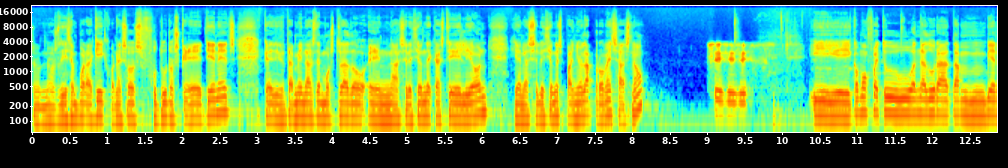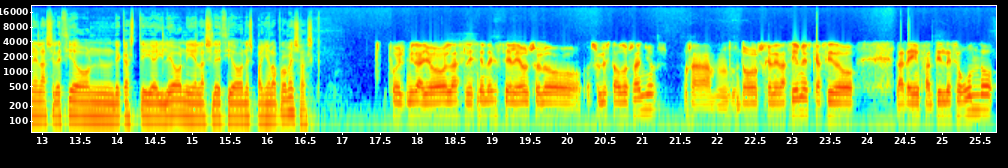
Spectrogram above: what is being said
nos dicen por aquí, con esos futuros que tienes, que también has demostrado en la selección de Castilla y León y en la selección española promesas, ¿no? Sí, sí, sí. ¿Y cómo fue tu andadura también en la selección de Castilla y León y en la selección española promesas? Pues mira, yo en la selección de Castilla y León solo, solo he estado dos años, o sea, mm, dos generaciones, que ha sido la de infantil de segundo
